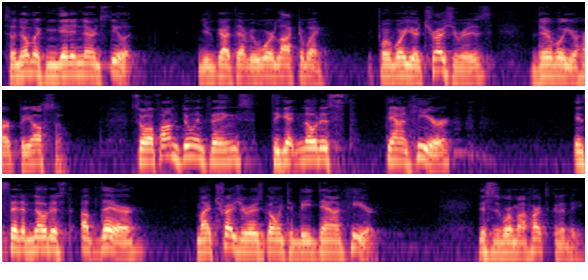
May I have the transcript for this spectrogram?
So no one can get in there and steal it. You've got that reward locked away. For where your treasure is, there will your heart be also. So if I'm doing things to get noticed down here, instead of noticed up there, my treasure is going to be down here. This is where my heart's going to be.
